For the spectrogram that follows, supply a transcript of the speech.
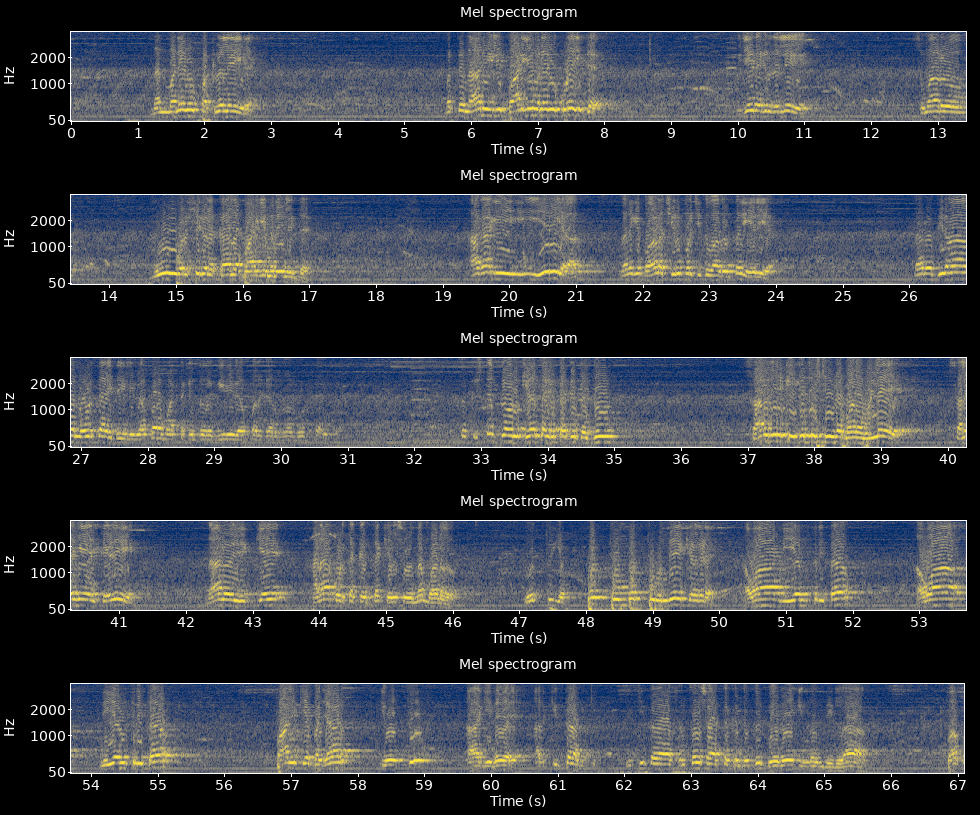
ನನ್ನ ಮನೇನು ಪಕ್ಕದಲ್ಲೇ ಇದೆ. ಮತ್ತೆ ನಾನು ಇಲ್ಲಿ ಬಾಡಿಗೆ ಮನೆಯಲ್ಲೂ ಕೂಡ ಇದ್ದೆ. ವಿಜಯನಗರದಲ್ಲಿ ಸುಮಾರು ಮೂರು ವರ್ಷಗಳ ಕಾಲ ಬಾಡಿಗೆ ಮನೆಯಲ್ಲಿದ್ದೆ. ಹಾಗಾಗಿ ಈ ಏರಿಯಾ ನನಗೆ ಬಹಳ ಚಿರುಪರಿಚಿತವಾದಂಥ ಏರಿಯಾ. ನಾನು ದಿನ ನೋಡ್ತಾ ಇದ್ದೆ ಇಲ್ಲಿ ವ್ಯಾಪಾರ ಮಾಡ್ತಕ್ಕಂಥ ಬೀದಿ ವ್ಯಾಪಾರಗಾರರನ್ನ ನೋಡ್ತಾ ಇದ್ದೆ. ಸೊ ಕೃಷ್ಣಪ್ಪನವರು ಕೇಳ್ತಾ ಇರ್ತಕ್ಕಂಥದ್ದು, ಸಾರ್ವಜನಿಕ ಹಿತದೃಷ್ಟಿಯಿಂದ ಬಹಳ ಒಳ್ಳೆ ಸಲಹೆ ಅಂತೇಳಿ ನಾನು ಇದಕ್ಕೆ ಹಣ ಕೊಡ್ತಕ್ಕಂಥ ಕೆಲಸವನ್ನ ಮಾಡೋದು. ಇವತ್ತು ಎಪ್ಪತ್ತೊಂಬತ್ತು ಒಂದೇ ಕೆಳಗಡೆ, ಹವಾ ನಿಯಂತ್ರಿತ ಹವಾ ನಿಯಂತ್ರಿತ, ಪಾಲಿಕೆ ಬಜಾರ್ ಇವತ್ತು ಆಗಿದೆ. ಅದಕ್ಕಿಂತ ಅದಕ್ಕೆ ಸಂತೋಷ ಆಗ್ತಕ್ಕಂಥದ್ದು ಬೇರೆ ಇನ್ನೊಂದಿಲ್ಲ. ಪಾಪ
